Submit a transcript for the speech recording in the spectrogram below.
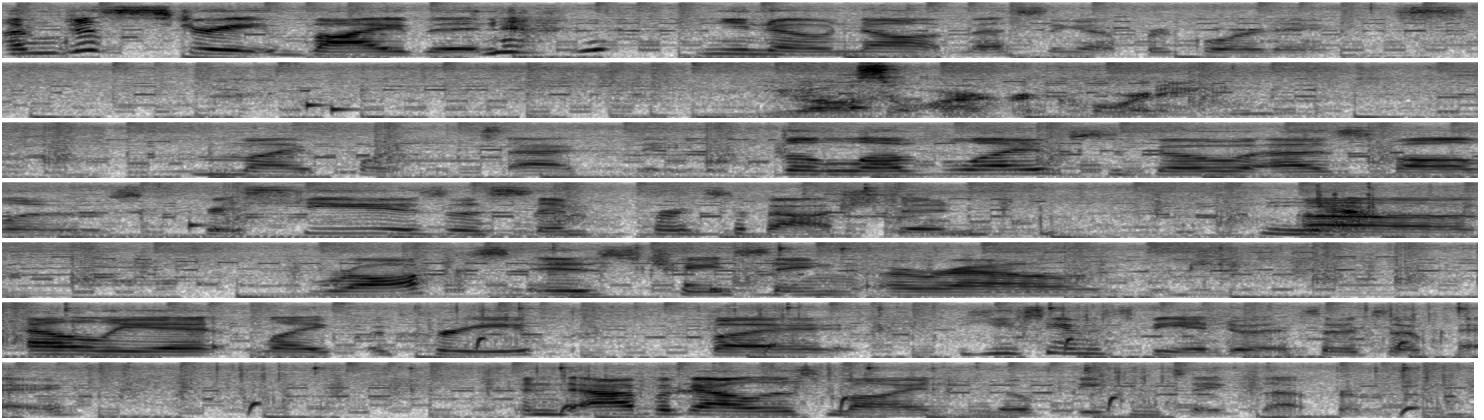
I'm just straight vibing. you know, not messing up recordings. You also aren't recording. My point exactly. The love lives go as follows. Christy is a simp for Sebastian. Yeah. Um, Rox is chasing around Elliott like a creep, but he seems to be into it, so it's okay. And Abigail is mine, nobody can take that from me.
